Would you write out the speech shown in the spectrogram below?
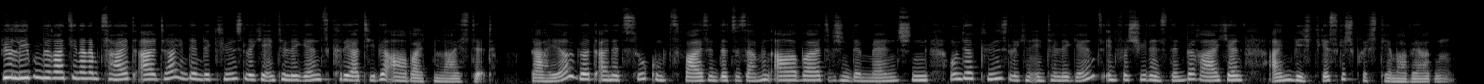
Wir leben bereits in einem Zeitalter, in dem die künstliche Intelligenz kreative Arbeiten leistet. Daher wird eine zukunftsweisende Zusammenarbeit zwischen dem Menschen und der künstlichen Intelligenz in verschiedensten Bereichen ein wichtiges Gesprächsthema werden.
